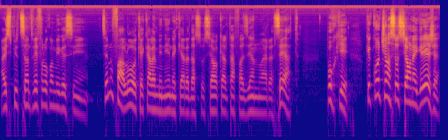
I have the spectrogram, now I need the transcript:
Aí o Espírito Santo veio e falou comigo assim: Você não falou que aquela menina que era da social, que ela está fazendo, não era certo? Por quê? Porque quando tinha uma social na igreja,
